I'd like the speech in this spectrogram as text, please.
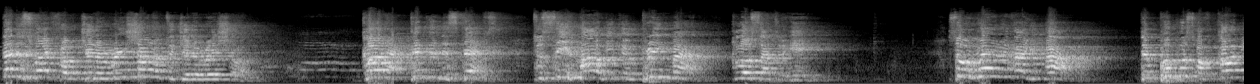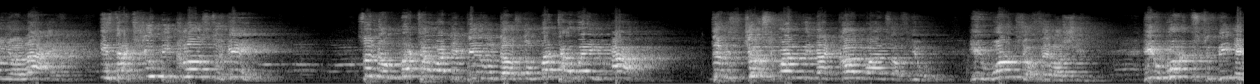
That is why from generation unto generation, God had taken the steps to see how he can bring man closer to him. So wherever you are, the purpose of God in your life is that you be close to him. So no matter what the devil does, no matter where you are, there is just one thing that God wants of you. He wants your fellowship. He wants to be a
